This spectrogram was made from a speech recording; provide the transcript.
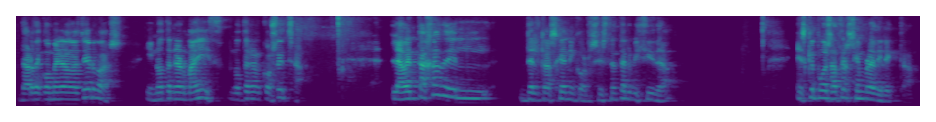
¿Dar de comer a las hierbas y no tener maíz, no tener cosecha? La ventaja del, transgénico resistente herbicida es que puedes hacer siembra directa.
